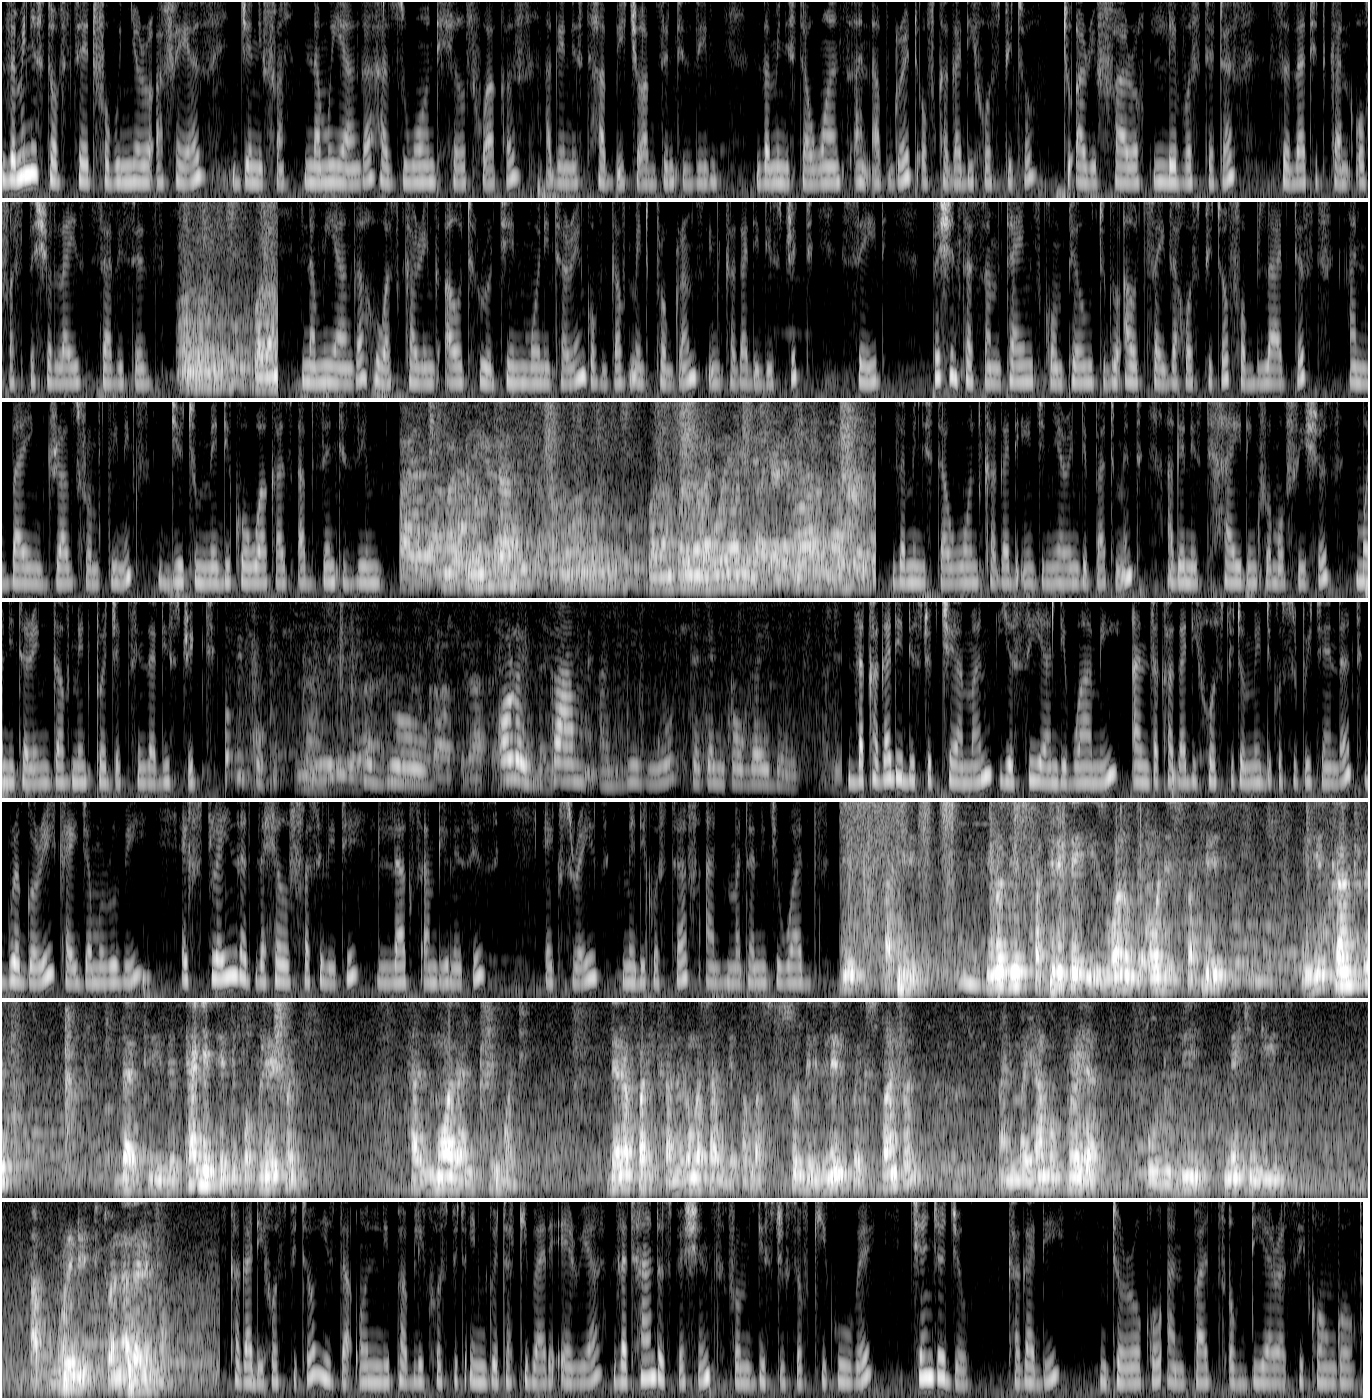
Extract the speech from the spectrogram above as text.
The Minister of State for Bunyoro Affairs, Jennifer Namuyanga, has warned health workers against habitual absenteeism. The minister wants an upgrade of Kagadi Hospital to a referral level status so that it can offer specialized services. Namuyangu, who was carrying out routine monitoring of government programs in Kagadi district, said patients are sometimes compelled to go outside the hospital for blood tests and buying drugs from clinics due to medical workers' absenteeism. The minister warned Kagadi Engineering Department against hiding from officials monitoring government projects in the district. People should always come and give you technical guidance. The Kagadi District Chairman, Yosia Ndibwami, and the Kagadi Hospital Medical Superintendent, Gregory Kaijamurubi, explained that the health facility lacks ambulances, x-rays, medical staff, and maternity wards. this facility. You know, this facility is one of the oldest facilities in this country that the targeted population has more than tripled. Therefore, it can no longer serve the purpose. So there is a need for expansion, and my humble prayer would be making it upgraded to another level. Kagadi Hospital is the only public hospital in Greater Kibale area that handles patients from districts of Kikube, Chenjojo, Kagadi, Ntoroko, and parts of DRC Congo.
